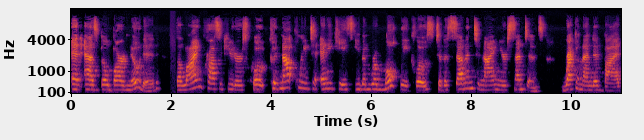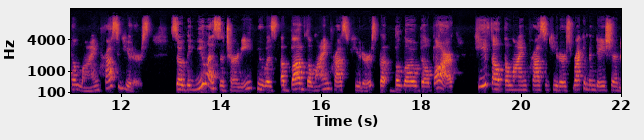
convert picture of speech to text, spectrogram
And as Bill Barr noted, the line prosecutors, quote, could not point to any case even remotely close to the seven to nine year sentence recommended by the line prosecutors. So the US attorney, who was above the line prosecutors but below Bill Barr, he felt the line prosecutor's recommendation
